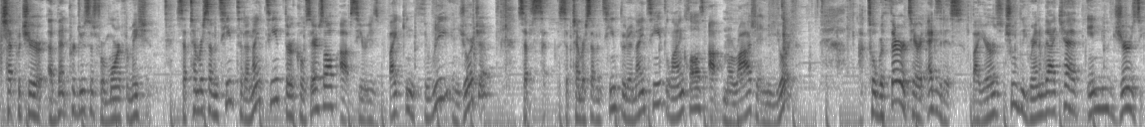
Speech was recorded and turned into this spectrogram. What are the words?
check with your event producers for more information. September 17th to the 19th, Third Coast Airsoft Op Series Viking 3 in Georgia. Sep- September 17th through the 19th, Lion Claws Op Mirage in New York. October 3rd, Terry Exodus by yours truly, Random Guy Kev in New Jersey.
